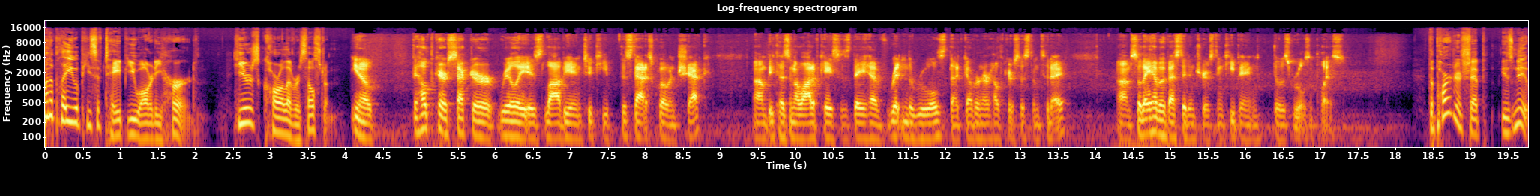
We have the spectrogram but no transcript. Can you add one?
going to play you a piece of tape you already heard. Here's Karl Evers Hillstrom. You know, the healthcare sector really is lobbying to keep the status quo in check um, because, in a lot of cases, they have written the rules that govern our healthcare system today. Um, so they have a vested interest in keeping those rules in place. The partnership is new,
